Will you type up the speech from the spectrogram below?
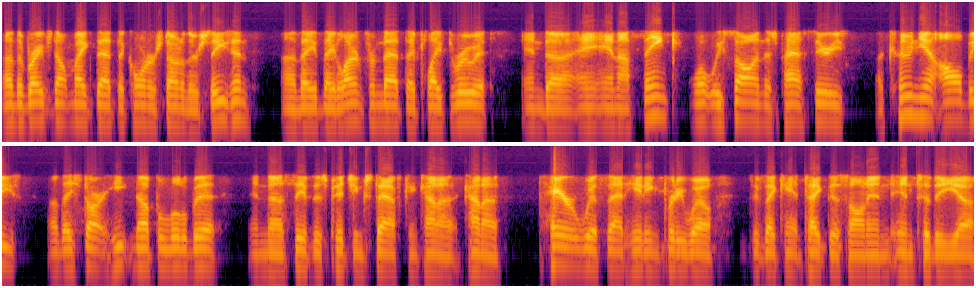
uh, the Braves don't make that the cornerstone of their season. Uh, they they learn from that, they play through it, and uh, and, and I think what we saw in this past series, Acuna, Albies, uh, they start heating up a little bit and uh, see if this pitching staff can kind of kind of pair with that hitting pretty well. See if they can't take this on in into the. Uh,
